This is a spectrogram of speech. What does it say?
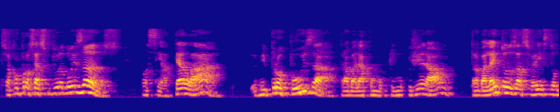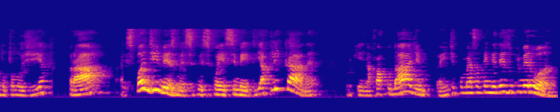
só que é um processo que dura dois anos. Então, assim, até lá, eu me propus a trabalhar como clínico geral, trabalhar em todas as frentes da odontologia para expandir mesmo esse, esse, conhecimento e aplicar, né? Porque na faculdade a gente começa a atender desde o primeiro ano,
